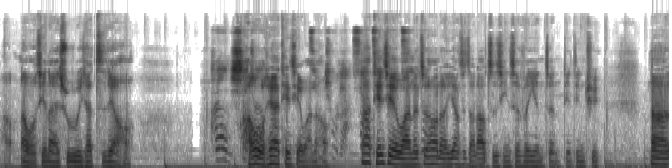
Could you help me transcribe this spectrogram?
好，那我先来输入一下资料哈。好，我现在填写完了哈。那填写完了之后呢，一样是找到执行身份验证，点进去。那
